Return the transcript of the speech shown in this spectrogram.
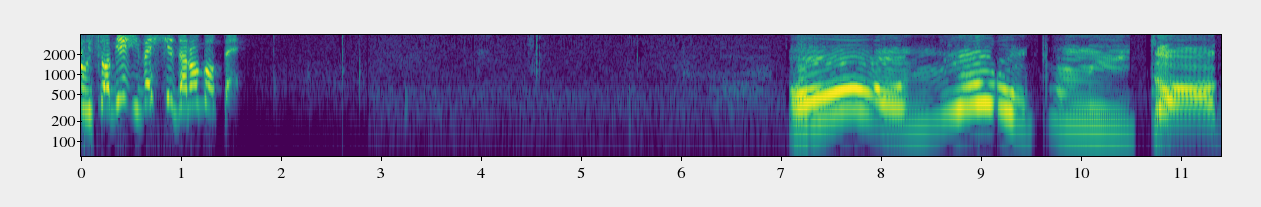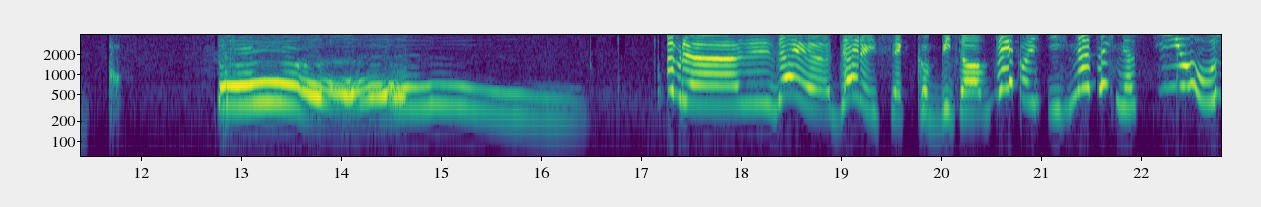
Rój sobie i weź się za robotę. O, nie rób mi tak. O. Dobra, daruj se, kobito. Wypuść ich natychmiast, już!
